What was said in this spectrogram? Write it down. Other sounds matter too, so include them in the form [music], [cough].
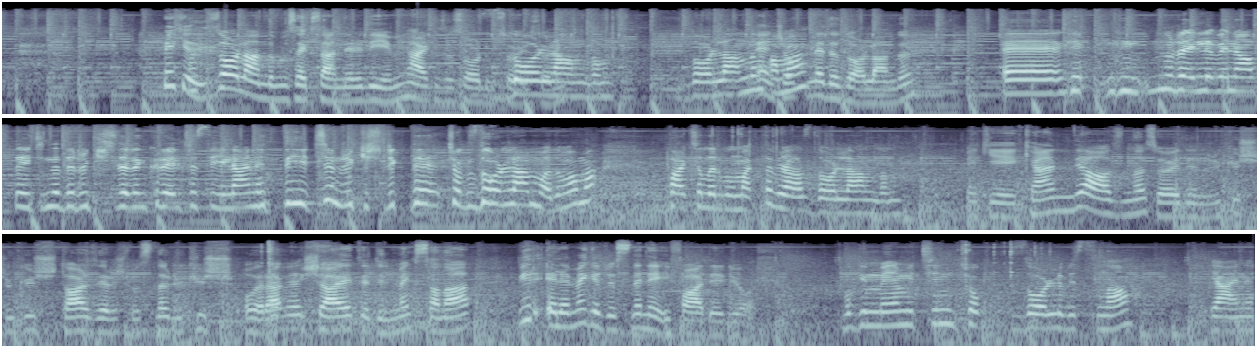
Peki zorlandın mı 80'leri diyeyim. Herkese sordum soruyu. sorayım. Zorlandım. Zorlandım En ama çok ne de zorlandın? e, [laughs] Nurella beni hafta içinde de rüküşlerin kraliçesi ilan ettiği için rüküşlükte çok zorlanmadım ama parçaları bulmakta biraz zorlandım. Peki kendi ağzına söylediğin rüküş rüküş tarz yarışmasında rüküş olarak Evet. işaret edilmek sana bir eleme gecesinde ne ifade ediyor? Bugün benim için çok zorlu bir sınav. Yani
